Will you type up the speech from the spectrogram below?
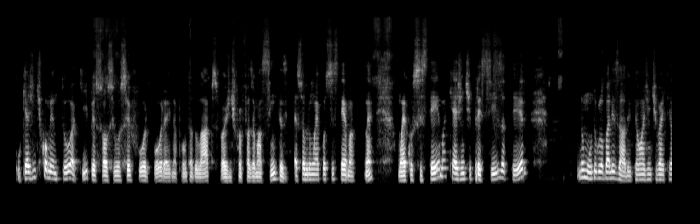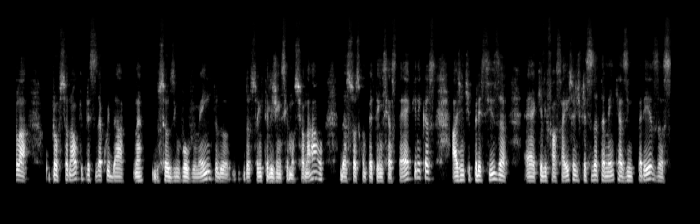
O que a gente comentou aqui, pessoal, se você for pôr aí na ponta do lápis, a gente for fazer uma síntese, é sobre um ecossistema, né? Um ecossistema que a gente precisa ter no mundo globalizado. Então a gente vai ter lá o profissional que precisa cuidar né, do seu desenvolvimento, do, da sua inteligência emocional, das suas competências técnicas. A gente precisa é, que ele faça isso, a gente precisa também que as empresas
